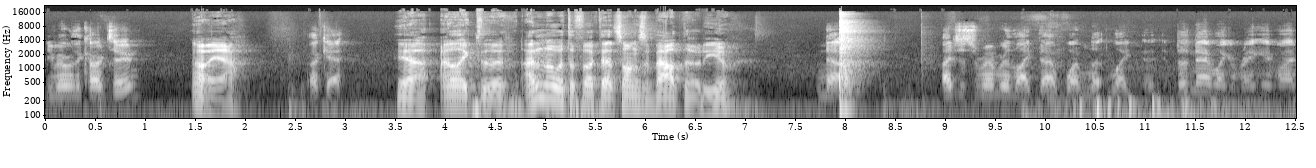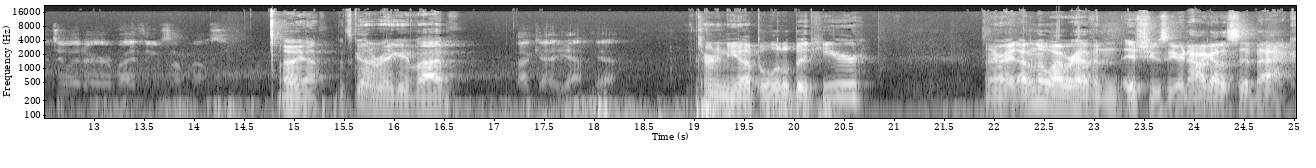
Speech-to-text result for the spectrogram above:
You remember the cartoon? oh yeah, Okay. yeah. I like to. I don't know what the fuck that song's about though. Do you? No. I just remember like that one, li- like, it doesn't have like a reggae vibe to it, or am I thinking of something else? Oh yeah, it's got a reggae vibe. Okay, yeah, yeah. Turning you up a little bit here. All right, I don't know why we're having issues here. Now I gotta sit back.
